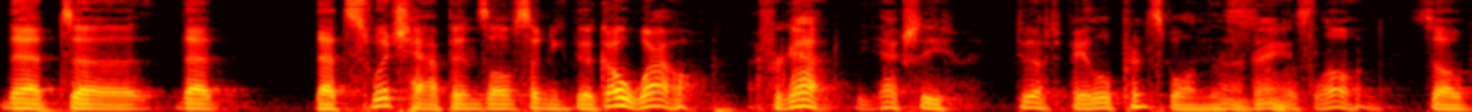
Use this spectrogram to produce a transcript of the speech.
that uh, that that switch happens, all of a sudden you can be like, oh wow, I forgot we actually do have to pay a little principal on this, oh, dang on this loan. So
